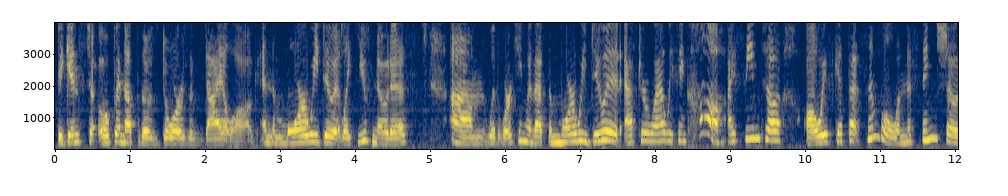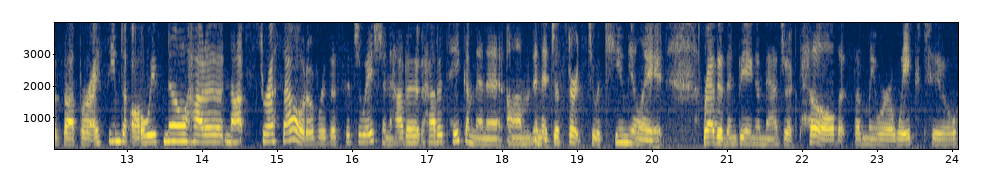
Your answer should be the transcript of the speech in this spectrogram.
begins to open up those doors of dialogue. And the more we do it, like you've noticed um, with working with that, the more we do it, after a while, we think, huh, I seem to always get that symbol when this thing shows up or I seem to always know how to not stress out over this situation how to how to take a minute um, and it just starts to accumulate rather than being a magic pill that suddenly we're awake to.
